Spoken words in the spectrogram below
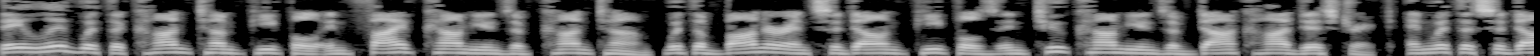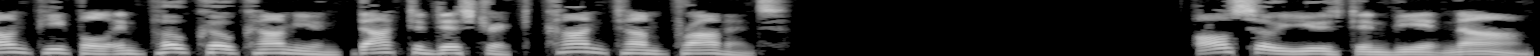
They live with the Kon Tum people in five communes of Kon Tum, with the Bahnar and Sedang peoples in two communes of Dak Ha district, and with the Sedang people in Po Ko commune, Dak Ta district, Kon Tum province. Also used in Vietnam.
